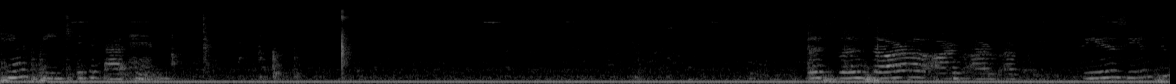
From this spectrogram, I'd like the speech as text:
King's Speech is about him. Liz- Lazaro Ar- Ar- Ar- season, season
